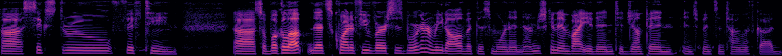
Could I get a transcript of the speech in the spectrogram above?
uh, six through fifteen. Uh, so buckle up. That's quite a few verses, but we're going to read all of it this morning. I'm just going to invite you then to jump in and spend some time with God.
